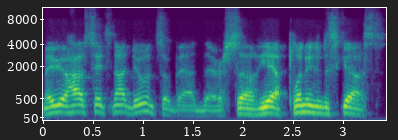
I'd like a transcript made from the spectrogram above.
maybe Ohio State's not doing so bad there. So yeah, plenty to discuss.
